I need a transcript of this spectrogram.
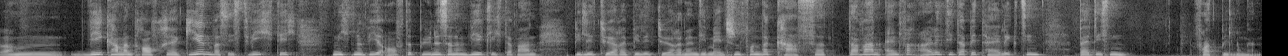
ähm, wie kann man darauf reagieren, was ist wichtig. Nicht nur wir auf der Bühne, sondern wirklich, da waren Billeteure, Billeteurinnen, die Menschen von der Kasse, da waren einfach alle, die da beteiligt sind bei diesen Fortbildungen.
